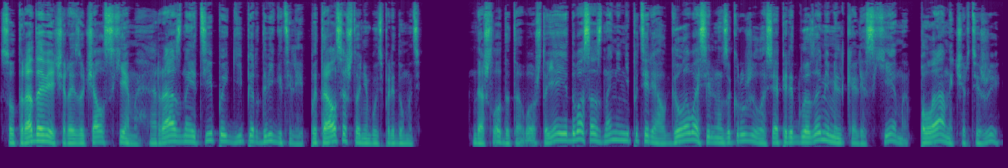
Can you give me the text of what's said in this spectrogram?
С утра до вечера изучал схемы, разные типы гипердвигателей, пытался что-нибудь придумать. Дошло до того, что я едва сознание не потерял, голова сильно закружилась, а перед глазами мелькали схемы, планы, чертежи.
